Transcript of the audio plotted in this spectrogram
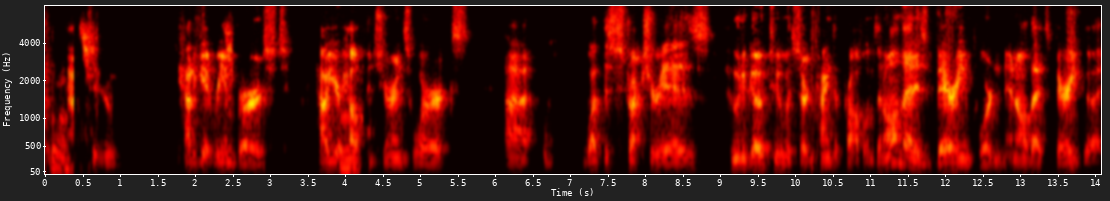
mm. how to how to get reimbursed, how your mm. health insurance works, uh, what the structure is, who to go to with certain kinds of problems, and all that is very important, and all that's very good.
